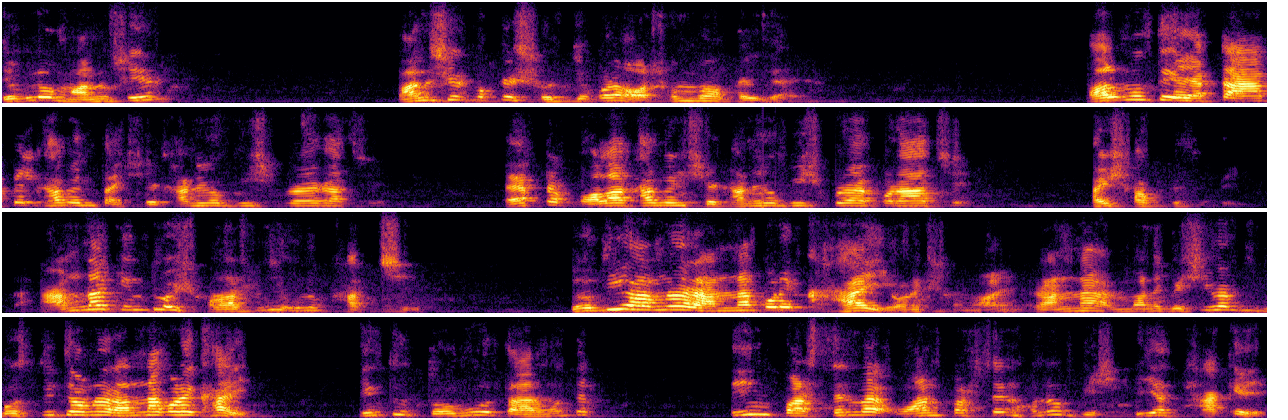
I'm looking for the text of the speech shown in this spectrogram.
যেগুলো মানুষের মানুষের পক্ষে সহ্য করা অসম্ভব হয়ে যায়। ফলমূল থেকে একটা আপেল খাবেন তাই, সেখানেও বিষ প্রয়োগ আছে। একটা কলা খাবেন, সেখানেও বিষ প্রয়োগ করা আছে। ভাই, সব কিছুতেই। আমরা কিন্তু ওই সরাসরি ওগুলো খাচ্ছি। যদিও আমরা রান্না করে খাই অনেক সময়, রান্না মানে বেশিরভাগ বস্তুই তো আমরা রান্না করে খাই। কিন্তু তবুও তার মধ্যে তিন পার্সেন্ট বা ওয়ান পার্সেন্ট হলেও বিষক্রিয়া থাকে,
